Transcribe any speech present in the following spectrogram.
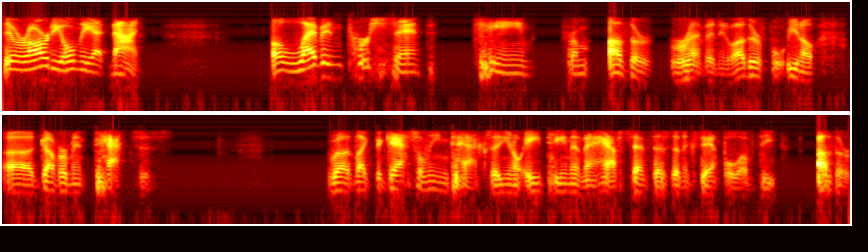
They were already only at 9. 11% came from other revenue, other you know, uh, government taxes. Well, like the gasoline tax, uh, you know, 18 and a half cents as an example of the other.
